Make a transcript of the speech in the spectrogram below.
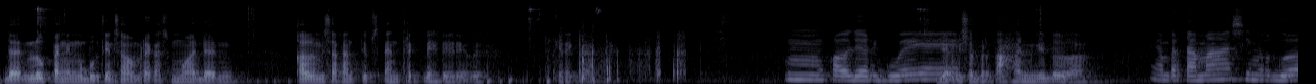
Dan lu pengen ngebuktiin sama mereka semua dan kalau misalkan tips and trick deh dari lu kira-kira apa Hmm, kalau dari gue biar bisa bertahan gitu lah. Yang pertama sih menurut gue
